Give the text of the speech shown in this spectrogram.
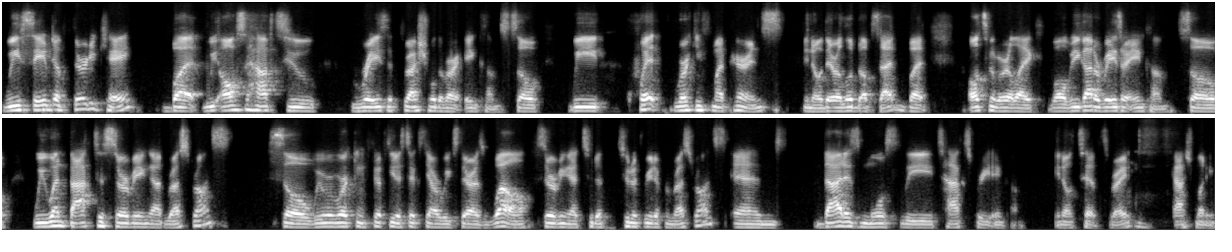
We saved up 30K, but we also have to raise the threshold of our income. So we quit working for my parents. You know, they were a little bit upset, but ultimately we are like, well, we got to raise our income. So we went back to serving at restaurants So we were working 50 to 60 hour weeks there as well, serving at two to two to three different restaurants. And that is mostly tax-free income, you know, tips, right? Cash money.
